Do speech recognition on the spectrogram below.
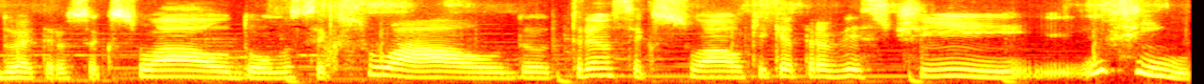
do heterossexual, do homossexual, do transexual, o que, que é travesti, enfim,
